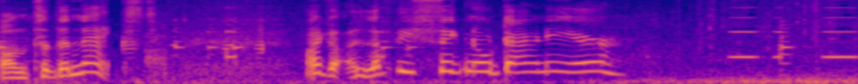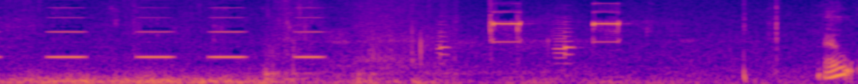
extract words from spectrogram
onto the next I got a lovely signal down here nope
